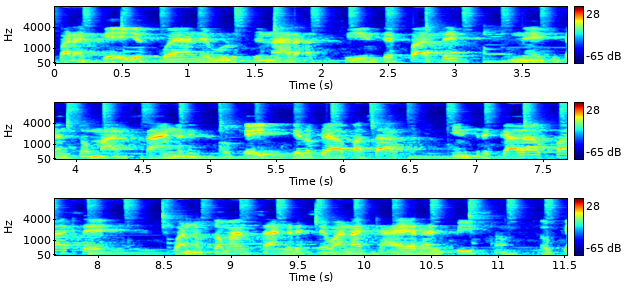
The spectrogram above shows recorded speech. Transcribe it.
para que ellos puedan evolucionar a su siguiente fase, necesitan tomar sangre, ¿ok? ¿Qué es lo que va a pasar? Entre cada fase, cuando toman sangre, se van a caer al piso, ¿ok?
